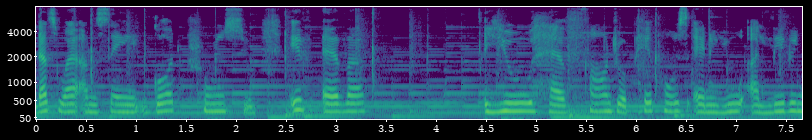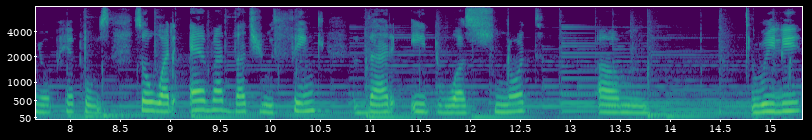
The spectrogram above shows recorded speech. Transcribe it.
that's why I'm saying God prunes you. If ever you have found your purpose and you are living your purpose. So whatever that you think that it was not um really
